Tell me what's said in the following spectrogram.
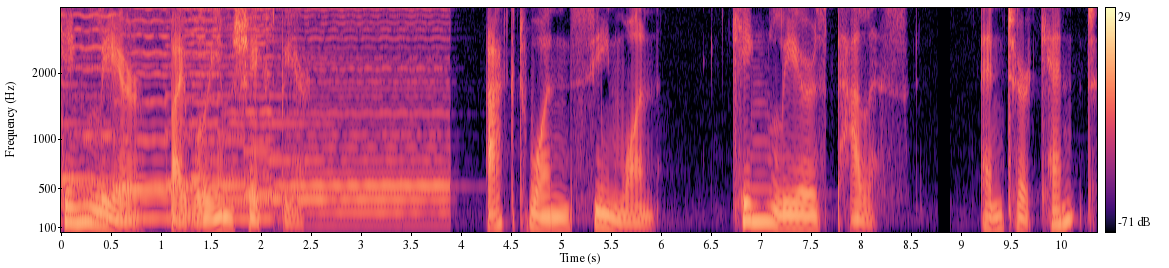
King Lear by William Shakespeare. Act 1, Scene 1 King Lear's Palace. Enter Kent,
